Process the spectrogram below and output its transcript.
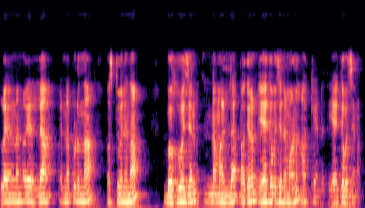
ഉള്ള എണ്ണങ്ങളെല്ലാം എണ്ണപ്പെടുന്ന വസ്തുവിനെ നാം ബഹുവചനമല്ല പകരം ഏകവചനമാണ് ആക്കേണ്ടത്. ഏകവചനം.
